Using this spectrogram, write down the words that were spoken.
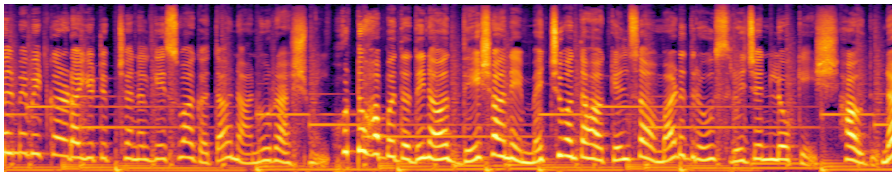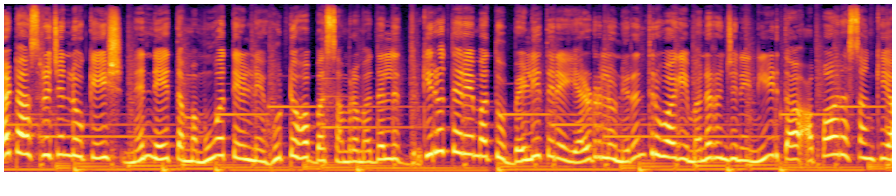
ಫಿಲ್ಮಿ ಬೀಟ್ ಕನ್ನಡ ಯೂಟ್ಯೂಬ್ ಚಾನೆಲ್ಗೆ ಸ್ವಾಗತ. ನಾನು ರಾಶ್ಮಿ. ಹುಟ್ಟುಹಬ್ಬದ ದಿನ ದೇಶಾನೇ ಮೆಚ್ಚುವಂತಹ ಕೆಲಸ ಮಾಡಿದ್ರು ಸೃಜನ್ ಲೋಕೇಶ್. ಹೌದು, ನಟ ಸೃಜನ್ ಲೋಕೇಶ್ ನಿನ್ನೆ ತಮ್ಮ ಮೂವತ್ತೇಳನೇ ಹುಟ್ಟುಹಬ್ಬ ಸಂಭ್ರಮದಲ್ಲಿದ್ರು. ಕಿರುತೆರೆ ಮತ್ತು ಬೆಳ್ಳಿತೆರೆ ಎರಡರಲ್ಲೂ ನಿರಂತರವಾಗಿ ಮನರಂಜನೆ ನೀಡ್ತಾ ಅಪಾರ ಸಂಖ್ಯೆಯ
